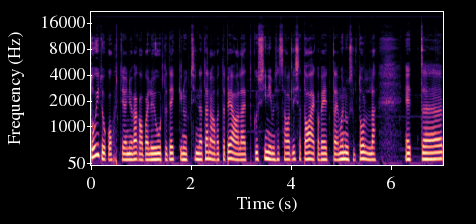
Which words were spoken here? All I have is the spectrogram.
toidukohti on ju väga palju juurde tekkinud sinna tänavate peale, et kus inimesed saavad lihtsalt aega veeta ja mõnusalt olla. et äh,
